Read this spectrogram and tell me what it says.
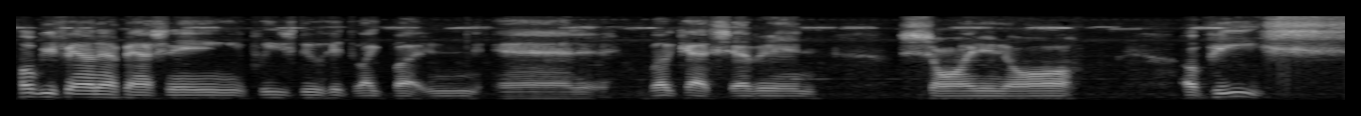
Hope you found that fascinating. Please do hit the like button. And Budcat7 signing off. A peace.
